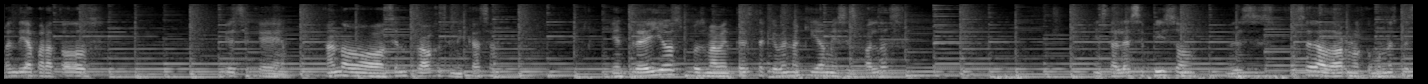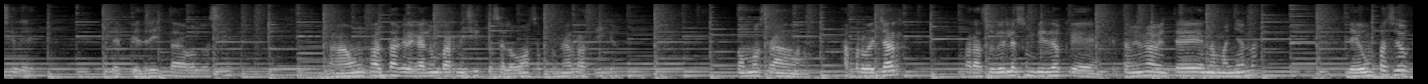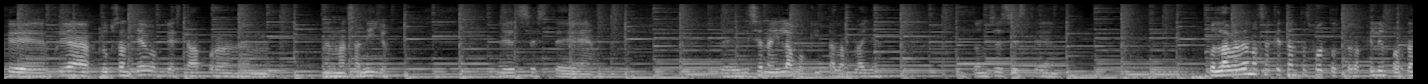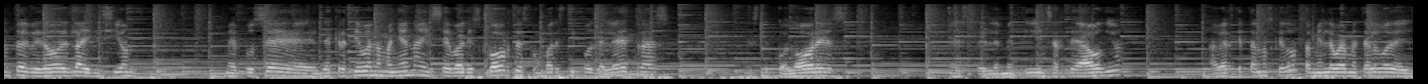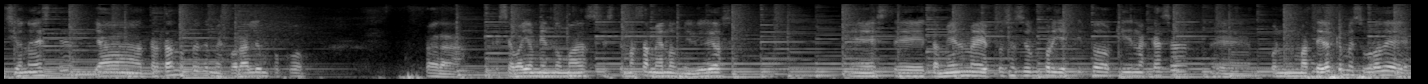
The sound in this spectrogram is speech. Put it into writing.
buen día para todos. Fíjense que ando haciendo trabajos en mi casa y entre ellos pues me aventé este que ven aquí a mis espaldas. Instalé ese piso, es puse de adorno como una especie de, de piedrita o algo así. Aún falta agregarle un barnicito, se lo vamos a poner al ratillo. Vamos a aprovechar para subirles un video que también me aventé en la mañana de un paseo que fui a Club Santiago que está por en, Manzanillo. Es este, le dicen ahí la boquita, la playa. Entonces, este, pues la verdad no saqué tantas fotos, pero aquí lo importante del video es la edición. Me puse de creativo en la mañana, hice varios cortes con varios tipos de letras, este, colores. Este, le metí, inserté audio ver qué tal nos quedó. También le voy a meter algo de edición a este, ya tratando pues de mejorarle un poco para que se vayan viendo más, este, más a menos mis videos. Este, también me puse a hacer un proyectito aquí en la casa eh, con material que me sobró de,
